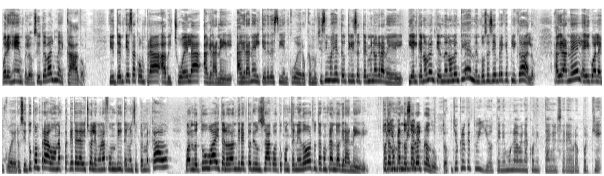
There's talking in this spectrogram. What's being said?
Por ejemplo, si usted va al mercado y usted empieza a comprar habichuela a granel, a granel quiere decir en cuero, que muchísima gente utiliza el término a granel y el que no lo entiende no lo entiende, entonces siempre hay que explicarlo. A granel es igual a en cuero. Si tú comprabas una paqueta de habichuela en una fundita en el supermercado, cuando tú vas y te lo dan directo de un saco a tu contenedor, tú estás comprando a granel. Tú estás comprando solo el producto. Yo creo que tú y yo tenemos una vena conectada en el cerebro porque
